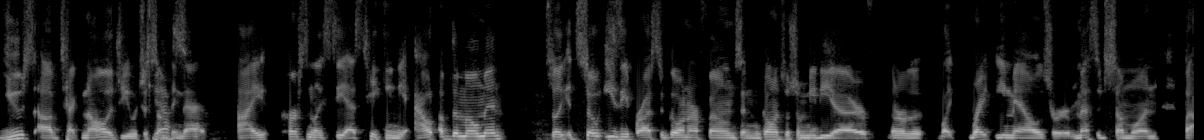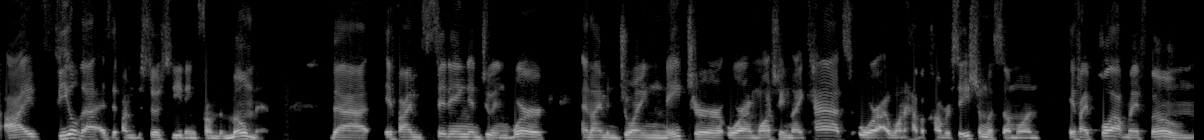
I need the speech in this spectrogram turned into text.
use of technology, which is something yes. that I personally see as taking me out of the moment so like it's so easy for us to go on our phones and go on social media or, or like write emails or message someone. But I feel that as if I'm dissociating from the moment. That if I'm sitting and doing work and I'm enjoying nature or I'm watching my cats or I want to have a conversation with someone, if I pull out my phone,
